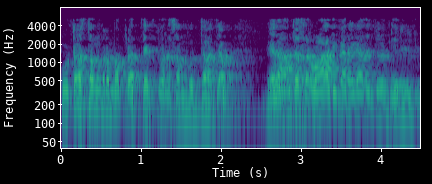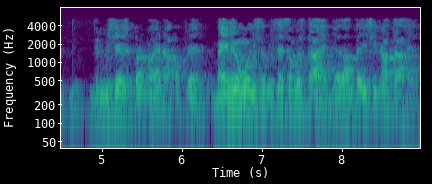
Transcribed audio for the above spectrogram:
कूटस्थम ब्रह्म प्रत्यक्ष संबुद्ध। जब वेदांत श्रवण आदि करेगा तो जो निर्विशेष ब्रह्म है ना, अपने, मैं ही हूँ, इस विशेष समझता है। वेदांत यही सिखाता है।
